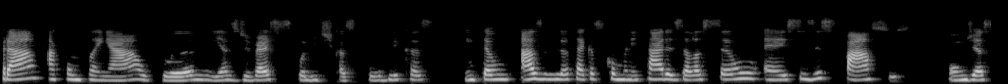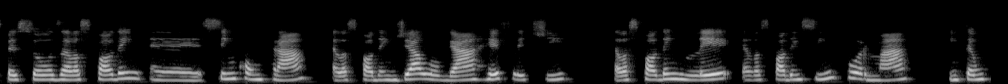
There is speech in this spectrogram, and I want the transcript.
para acompanhar o plano e as diversas políticas públicas. Então, as bibliotecas comunitárias elas são é, esses espaços onde as pessoas elas podem é, se encontrar, elas podem dialogar, refletir, elas podem ler, elas podem se informar. Então,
